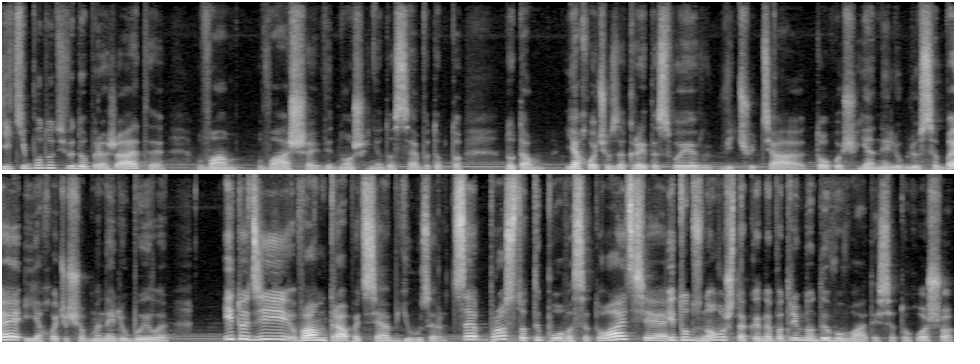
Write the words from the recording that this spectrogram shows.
які будуть відображати вам ваше відношення до себе. Тобто, ну там я хочу закрити своє відчуття того, що я не люблю себе, і я хочу, щоб мене любили. І тоді вам трапиться аб'юзер. Це просто типова ситуація, і тут знову ж таки не потрібно дивуватися, того що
